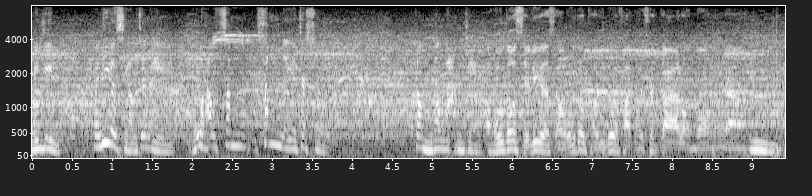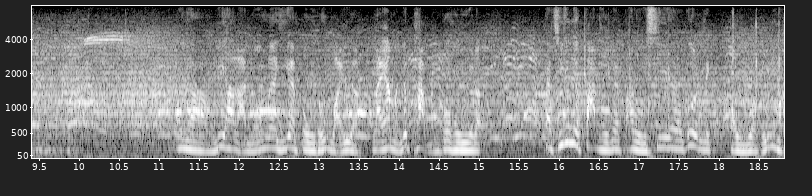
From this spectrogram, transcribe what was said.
李健，喂呢個時候真係好考心心理嘅質素，夠唔夠硬淨？啊好多時呢個時候好多球員都會發球出界啊落網咁㗎。嗯。哎呀，呢下攔網咧已經係報到位啦，賴亞文都拍埋過去噶啦。但係始終呢個八號嘅巴魯斯咧，嗰、個力度啊好慢。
